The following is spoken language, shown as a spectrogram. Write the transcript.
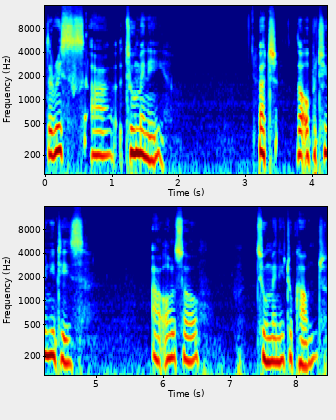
The risks are too many, but the opportunities are also too many to count.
